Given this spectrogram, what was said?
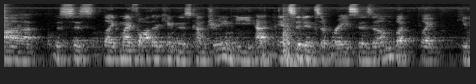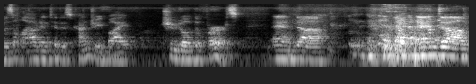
uh, this is like my father came to this country and he had incidents of racism, but like he was allowed into this country by Trudeau the first, and uh, and um,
